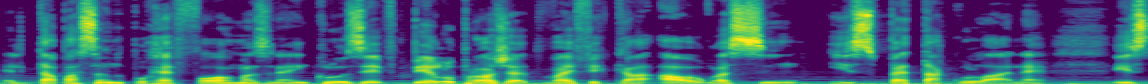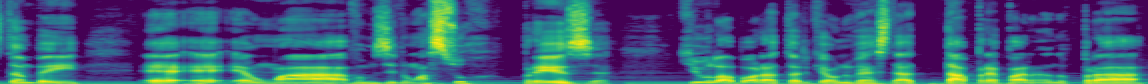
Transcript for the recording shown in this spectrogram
ele está passando por reformas, né? Inclusive, pelo projeto vai ficar algo assim espetacular, né? Isso também é, é, é uma, vamos dizer, uma surpresa que o laboratório que a universidade está preparando para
